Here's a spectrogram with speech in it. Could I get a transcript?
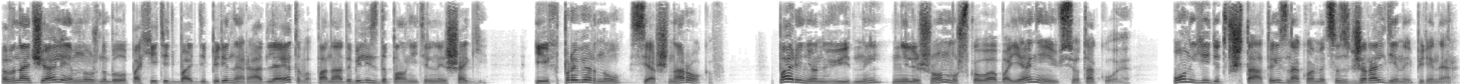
Вначале им нужно было похитить Бадди Перенера, а для этого понадобились дополнительные шаги. Их провернул Серж Нароков. Парень он видный, не лишен мужского обаяния и все такое. Он едет в Штаты и знакомится с Джеральдиной Перенер.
